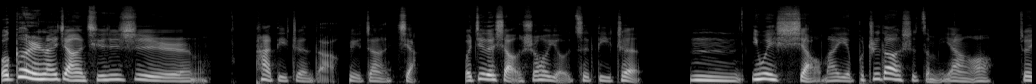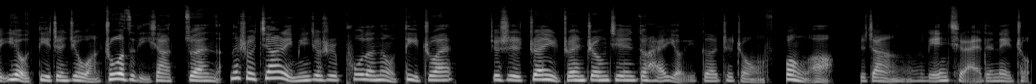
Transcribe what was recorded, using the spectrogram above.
我个人来讲，其实是怕地震的，可以这样讲。我记得小的时候有一次地震，嗯，因为小嘛，也不知道是怎么样哦，所以一有地震就往桌子底下钻了。那时候家里面就是铺的那种地砖，就是砖与砖中间都还有一个这种缝啊，就这样连起来的那种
